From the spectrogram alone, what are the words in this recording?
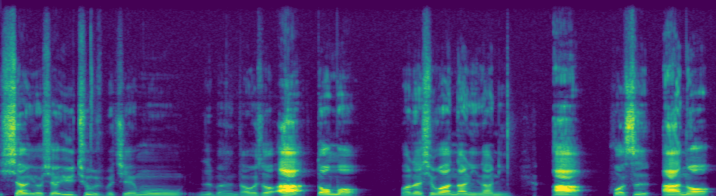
像有些 YouTube 节目，日本人他会说“啊，どうも，我在希望哪里哪里啊”，或是“啊喏”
